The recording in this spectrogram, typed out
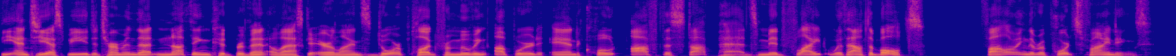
The NTSB determined that nothing could prevent Alaska Airlines' door plug from moving upward and, quote, off the stop pads mid flight without the bolts. Following the report's findings,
